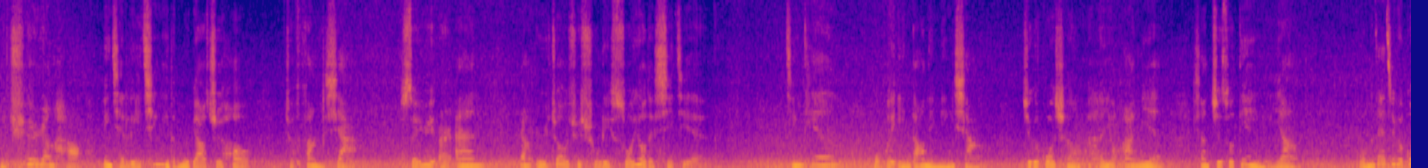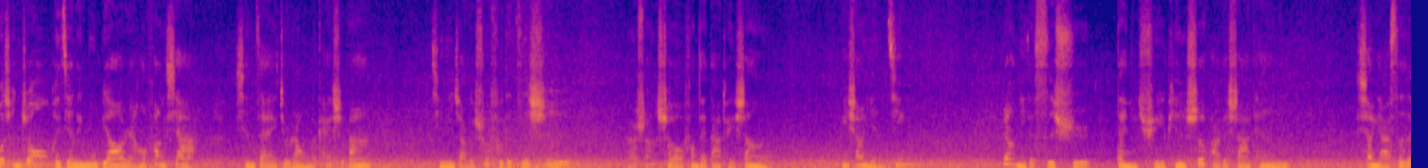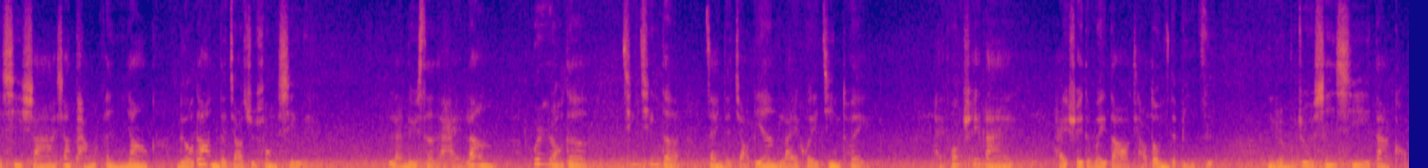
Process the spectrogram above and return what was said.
你确认好并且厘清你的目标之后，就放下，随遇而安。让宇宙去处理所有的细节。今天我会引导你冥想，这个过程会很有画面，像制作电影一样。我们在这个过程中会建立目标，然后放下。现在就让我们开始吧。请你找个舒服的姿势，把双手放在大腿上，闭上眼睛，让你的思绪带你去一片奢华的沙滩。象牙色的细沙像糖粉一样流到你的脚趾缝隙里，蓝绿色的海浪温柔的、轻轻的在你的脚边来回进退。海风吹来，海水的味道挑逗你的鼻子，你忍不住深吸一大口。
